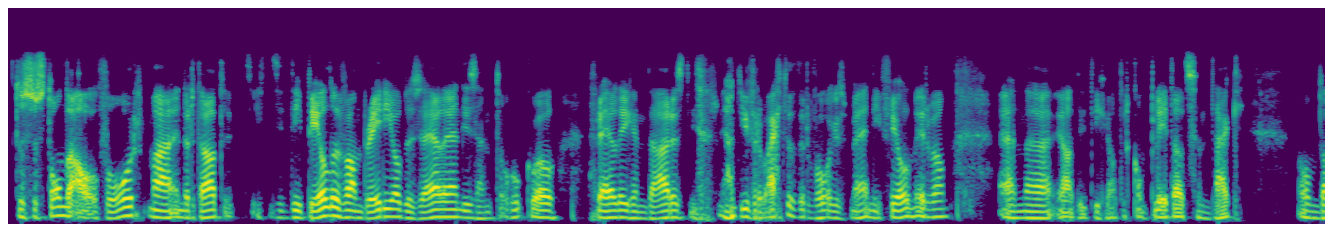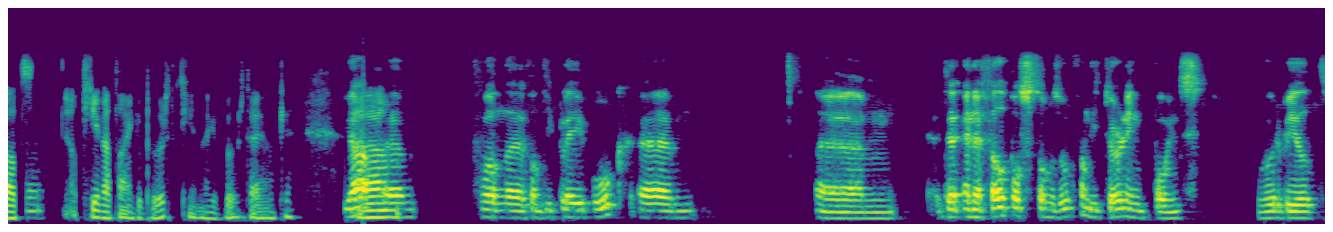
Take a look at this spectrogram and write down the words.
Dus ze stonden al voor, maar inderdaad, die, beelden van Brady op de zijlijn, die zijn toch ook wel vrij legendarisch. Die, ja, verwachten er volgens mij niet veel meer van. En uh, ja, die, die gaat er compleet uit zijn dak omdat ja, hetgeen dat dan gebeurt, hetgeen dat gebeurt eigenlijk. Hè. Ja, um, um, van, uh, van die play ook. Um, de NFL post soms ook van die turning points. Bijvoorbeeld,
